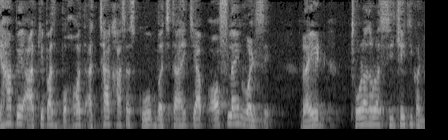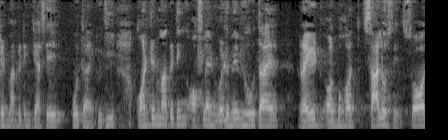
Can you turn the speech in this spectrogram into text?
यहाँ पे आपके पास बहुत अच्छा खासा स्कोप बचता है कि आप ऑफलाइन वर्ल्ड से राइट थोड़ा थोड़ा सीखे कि कंटेंट मार्केटिंग कैसे होता है, क्योंकि कंटेंट मार्केटिंग ऑफलाइन वर्ल्ड में भी होता है राइट और बहुत सालों से, सौ,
